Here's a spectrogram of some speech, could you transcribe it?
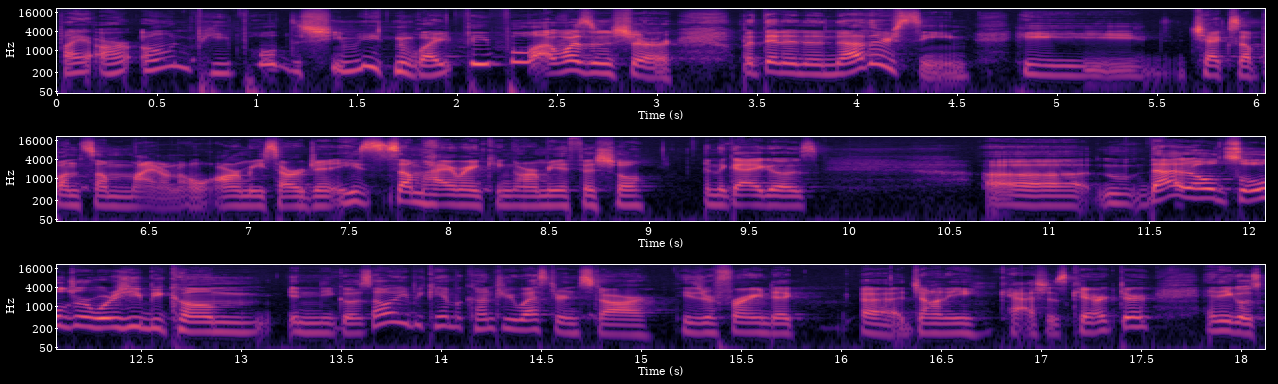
by our own people? Does she mean white people? I wasn't sure. But then in another scene, he checks up on some, I don't know, army sergeant. He's some high ranking army official. And the guy goes, uh, that old soldier, what did he become? And he goes, oh, he became a country western star. He's referring to uh, Johnny Cash's character. And he goes,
